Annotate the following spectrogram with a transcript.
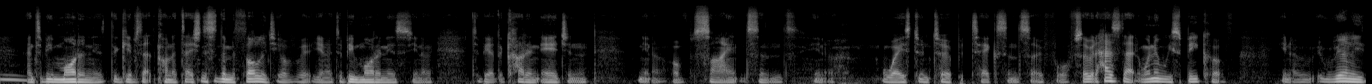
Mm. And to be modern is that gives that connotation. This is the mythology of it. You know, to be modern is you know to be at the cutting edge and you know of science and you know ways to interpret texts and so forth. So it has that. Whenever we speak of, you know, really,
